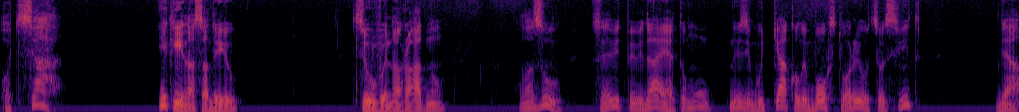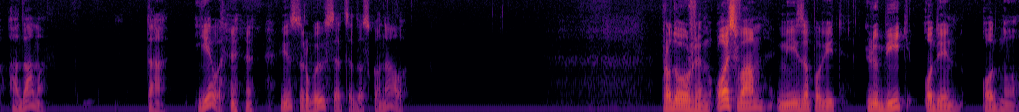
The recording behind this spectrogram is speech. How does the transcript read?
Отця, який насадив цю виноградну лазу. Це відповідає тому книзі буття, коли Бог створив цей світ для Адама та Єви. Він зробив все це досконало. Продовжуємо. Ось вам мій заповіт. Любіть один одного.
